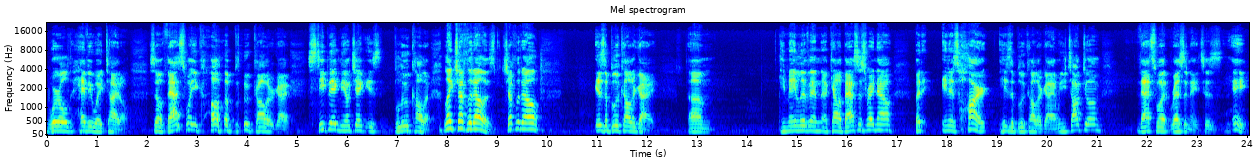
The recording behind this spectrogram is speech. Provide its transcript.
world heavyweight title. So that's what you call a blue collar guy. Stipe Miocic is blue collar, like Chuck Liddell is. Chuck Liddell is a blue collar guy. Um, he may live in uh, Calabasas right now, but in his heart, he's a blue collar guy. And when you talk to him, that's what resonates. Is hey,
